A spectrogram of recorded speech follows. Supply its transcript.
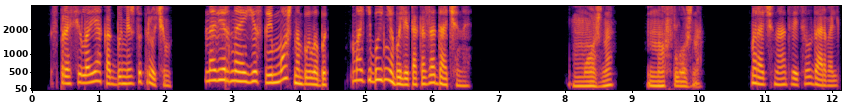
— спросила я, как бы между прочим. «Наверное, если можно было бы, маги бы не были так озадачены». «Можно, но сложно», — мрачно ответил Дарвальд.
